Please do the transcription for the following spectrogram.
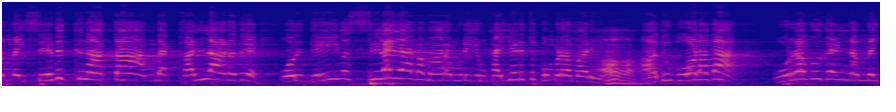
நம்மை செதுக்குனாதான் அந்த கல்லானது ஒரு தெய்வ சிலையாக மாற முடியும். கையெடுத்து கும்பிடுற மாதிரி. அது போலதான் உறவுகள் நம்மை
